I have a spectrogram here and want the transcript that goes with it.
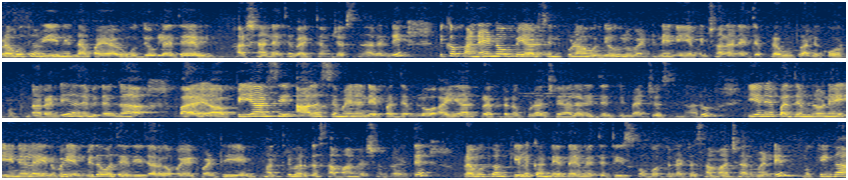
ప్రభుత్వం ఈ నిర్ణయంపై ఉద్యోగులు అయితే హర్షాన్ని అయితే వ్యక్తం చేస్తున్నారండి. ఇక పన్నెండవ పిఆర్సీని కూడా ఉద్యోగులు వెంటనే నియమించాలని అయితే ప్రభుత్వాన్ని కోరుకుంటున్నారండి. అదేవిధంగా పిఆర్సీ ఆలస్యమైన నేపథ్యంలో ఐఆర్ ప్రకటన కూడా చేయాలని డిమాండ్ చేస్తున్నారు. ఈ నేపథ్యంలోనే ఈ నెల ఇరవై ఎనిమిదవ తేదీ జరగబోయేటువంటి మంత్రివర్గ సమావేశంలో అయితే ప్రభుత్వం కీలక నిర్ణయం అయితే తీసుకోబోతున్నట్టు సమాచారం అండి. ముఖ్యంగా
